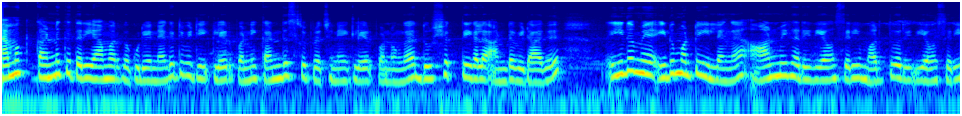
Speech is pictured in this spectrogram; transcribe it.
நமக்கு கண்ணுக்கு தெரியாமல் இருக்கக்கூடிய நெகட்டிவிட்டியை கிளியர் பண்ணி கண் பிரச்சனையை கிளியர் பண்ணுங்க. துர்சக்திகளை அண்ட விடாது. இதுமே இது மட்டும் இல்லைங்க. ஆன்மீக ரீதியாகவும் சரி மருத்துவ ரீதியாகவும் சரி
